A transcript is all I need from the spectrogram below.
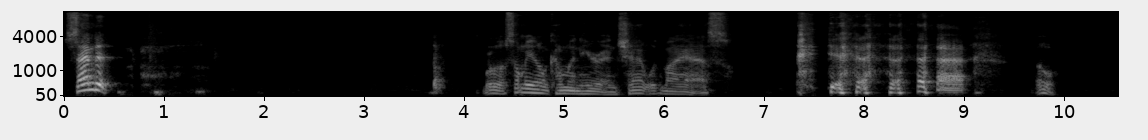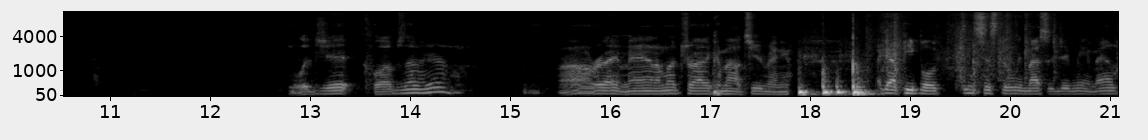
Send it. Bro, if somebody don't come in here and chat with my ass. oh. Legit clubs out here? All right, man. I'm to try to come out to your menu. I got people consistently messaging me, man.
